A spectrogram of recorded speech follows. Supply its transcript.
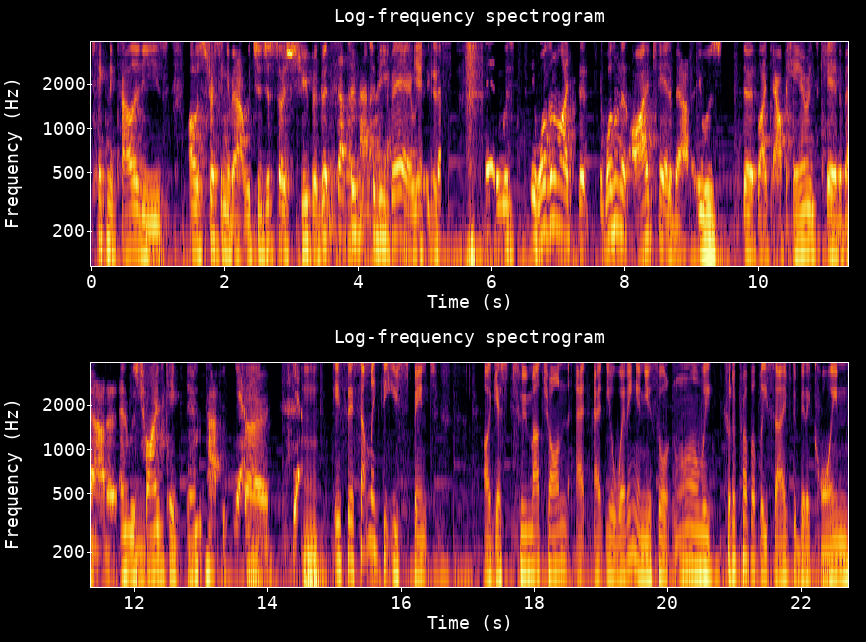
technicalities I was stressing about, which is just so stupid. But doesn't to, matter, to be yeah. fair, it was Yes. exactly it was it wasn't like that it wasn't that I cared about it. It was that like our parents cared about it and it was Mm. trying to keep them happy. Yeah. So Is there something that you spent, I guess, too much on at, at your wedding and you thought, oh, we could have probably saved a bit of coin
